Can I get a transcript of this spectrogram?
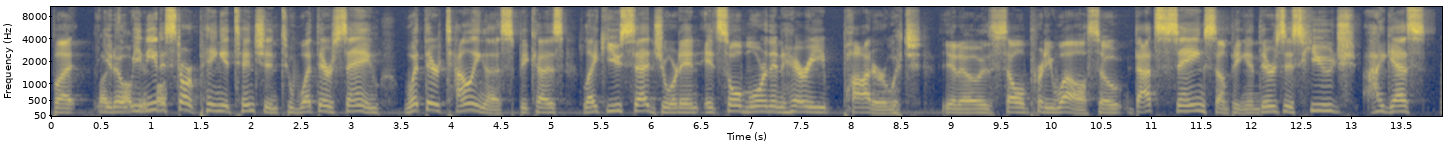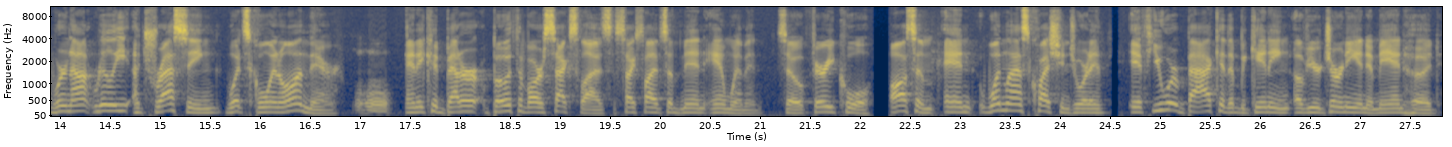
but like you know, we need to start paying attention to what they're saying, what they're telling us, because like you said, Jordan, it sold more than Harry Potter, which you know, is sold pretty well. So that's saying something. And there's this huge, I guess, we're not really addressing what's going on there. Mm-hmm. And it could better both of our sex lives, the sex lives of men and women. So very cool. Awesome. And one last question, Jordan. If you were back at the beginning of your journey into manhood,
